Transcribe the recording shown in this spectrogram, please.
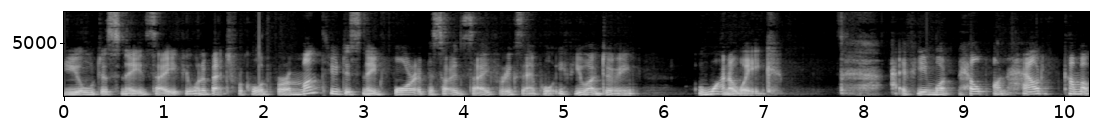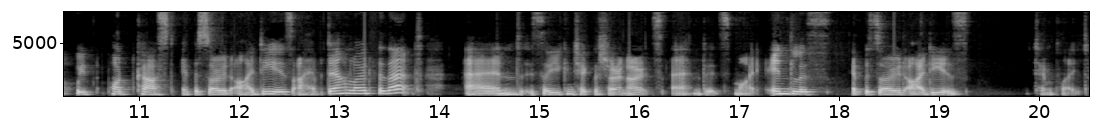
you'll just need, say, if you want to batch record for a month, you just need four episodes, say, for example, if you are doing one a week. If you want help on how to come up with podcast episode ideas, I have a download for that. And so you can check the show notes, and it's my endless episode ideas template.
